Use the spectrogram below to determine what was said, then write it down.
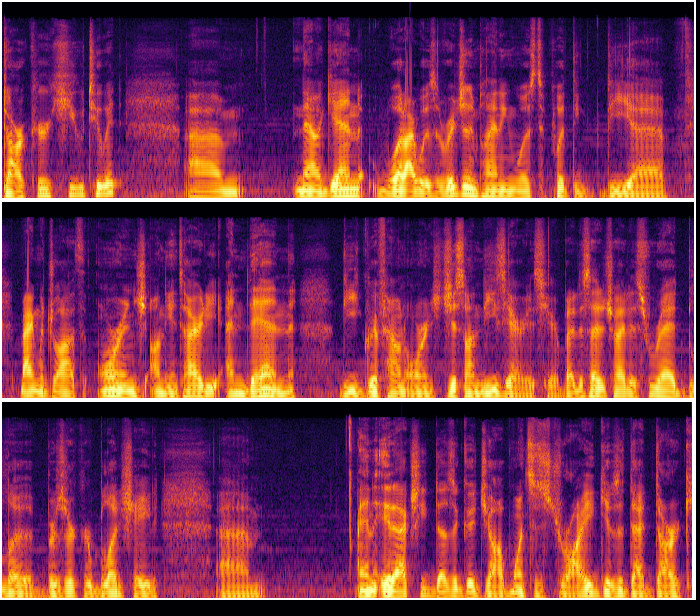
darker hue to it. Um, now again, what I was originally planning was to put the the uh, Magmadroth orange on the entirety, and then the Gryph-hound orange just on these areas here. But I decided to try this red blood, Berserker blood shade. Um, and it actually does a good job once it's dry. It gives it that dark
